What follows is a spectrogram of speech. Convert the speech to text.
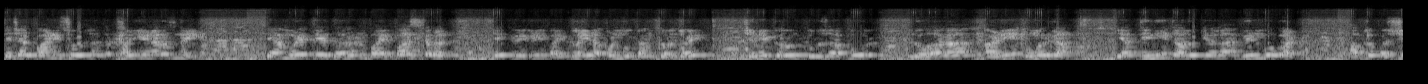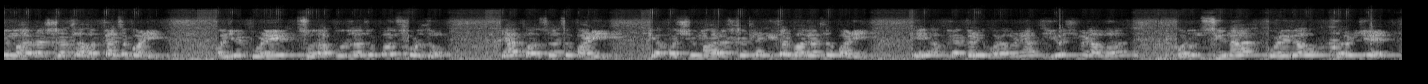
त्याच्यात पाणी सोडलं तर खाली येणारच नाही. त्यामुळे ते धरण बायपास करत एक वेगळी पाईपलाईन आपण मुद्दाम करतोय. जेणेकरून तुळजापूर लोहारा आणि उमरगा या तिन्ही तालुक्याला बिनबोबाट आपलं पश्चिम महाराष्ट्रातलं हक्काचं पाणी म्हणजे पुणे सोलापूरला जो पाऊस पडतो त्या पावसाचं पाणी किंवा पश्चिम महाराष्ट्रातल्या इतर भागातलं पाणी हे आपल्याकडे वळवण्यात यश मिळावं. म्हणून सीना कोळेगाव धरण जे आहे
